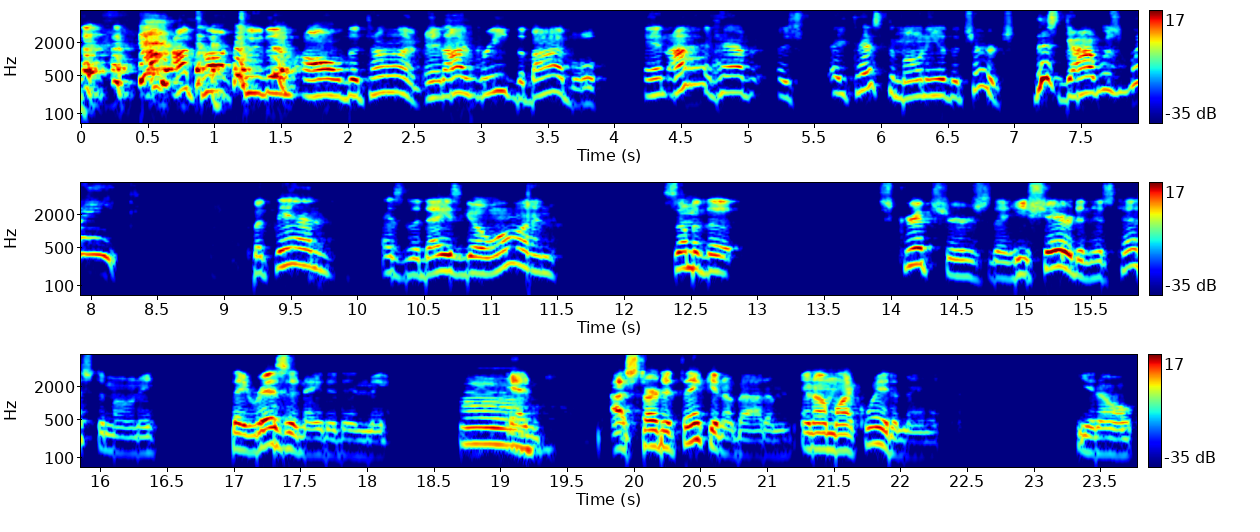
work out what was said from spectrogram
I talk to them all the time and I read the Bible and I have a, a, testimony of the church. This guy was weak. But then as the days go on, some of the scriptures that he shared in his testimony, they resonated in me. Mm. And I started thinking about him and I'm like, wait a minute. You know,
